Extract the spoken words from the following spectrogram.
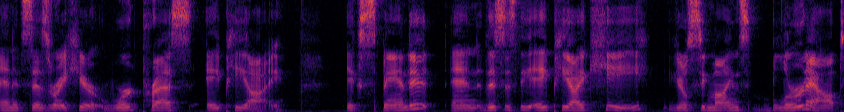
And it says right here, WordPress API. Expand it, and this is the API key. You'll see mine's blurred out,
